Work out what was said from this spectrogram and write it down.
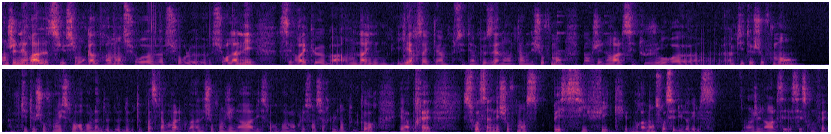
en général, si, on regarde vraiment sur, euh, sur, le, sur l'année, c'est vrai que bah, on a une, hier ça a été c'était un peu zen en termes d'échauffement, mais en général c'est toujours euh, un petit échauffement, un petit échauffement histoire voilà de ne de, de, pas se faire mal quoi, un échauffement général histoire vraiment que le sang circule dans tout le corps. Et après, soit c'est un échauffement spécifique, vraiment, soit c'est du drills. En général, c'est ce qu'on fait.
